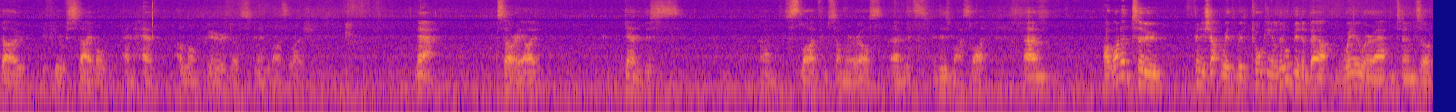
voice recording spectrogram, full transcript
though if you're stable and have a long period of standard isolation. Now, sorry, I gathered this um, slide from somewhere else, and it's, it is my slide. Um, I wanted to finish up with, with talking a little bit about where we're at in terms of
